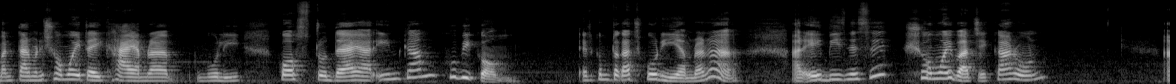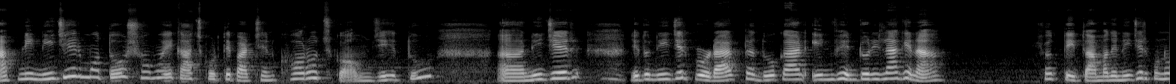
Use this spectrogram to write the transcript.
মানে তার মানে সময়টাই খায়, আমরা বলি, কষ্ট দেয় আর ইনকাম খুবই কম। এরকম তো কাজ করি আমরা, না? আর এই বিজনেসে সময় বাঁচে, কারণ আপনি নিজের মতো সময়ে কাজ করতে পারছেন, খরচ কম, যেহেতু নিজের যেহেতু নিজের প্রোডাক্ট দোকান ইনভেন্টরি লাগে না। সত্যি তো আমাদের নিজের কোনো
